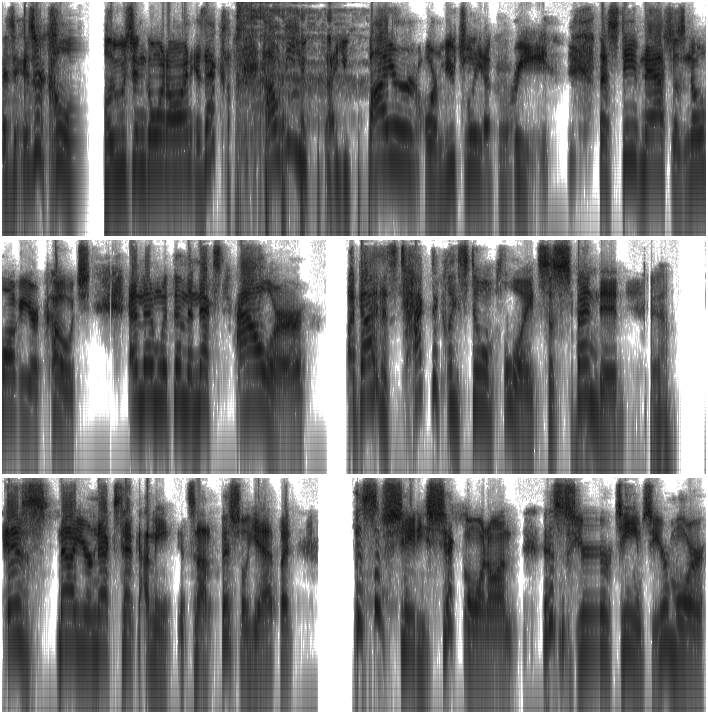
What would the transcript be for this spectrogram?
Is, is there collusion going on? Is that how do you you fire or mutually agree that Steve Nash is no longer your coach, and then within the next hour, a guy that's technically still employed, suspended, Yeah. is now your next head? I mean, it's not official yet, but there's some shady shit going on. This is your team, so you're more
